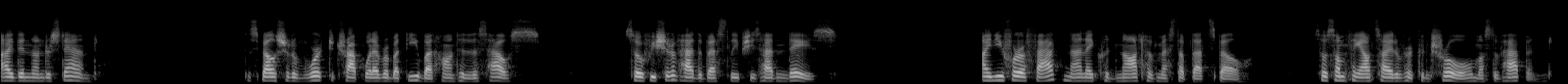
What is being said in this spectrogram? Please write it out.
I didn't understand. The spell should have worked to trap whatever Batibat haunted this house. Sophie should have had the best sleep she's had in days. I knew for a fact Nane could not have messed up that spell, so something outside of her control must have happened.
